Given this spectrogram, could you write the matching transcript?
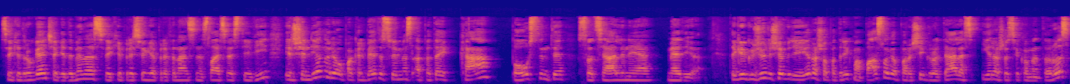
Sveiki draugai, čia Gediminas, sveiki prisijungę prie Finansinės laisvės TV ir šiandien norėjau pakalbėti su jumis apie tai, ką paustinti socialinėje medijoje. Taigi, jeigu žiūri šio video įrašo, padaryk man paslaugą, parašyk grotelės įrašus į komentarus.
